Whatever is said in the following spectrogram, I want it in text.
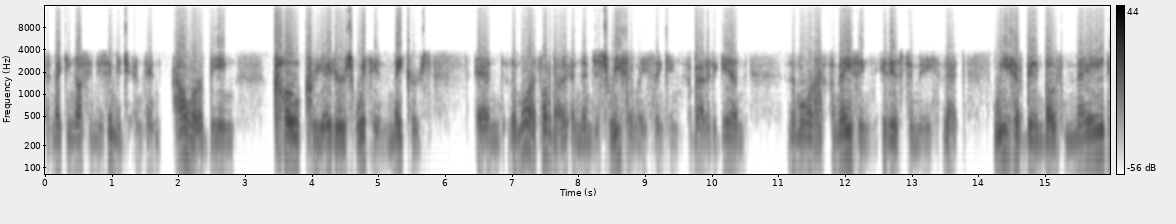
and making us in His image, and then our being co creators with Him, makers. And the more I thought about it, and then just recently thinking about it again, the more amazing it is to me that we have been both made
